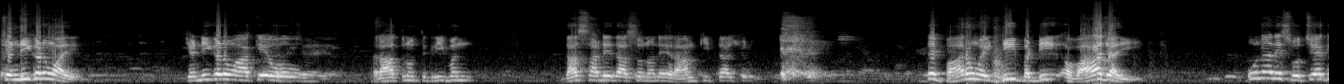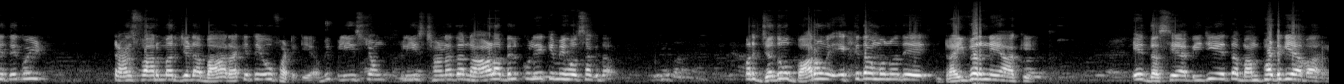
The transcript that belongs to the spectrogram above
ਚੰਡੀਗੜ੍ਹੋਂ ਆਏ। ਚੰਡੀਗੜ੍ਹੋਂ ਆ ਕੇ ਉਹ ਰਾਤ ਨੂੰ ਤਕਰੀਬਨ 10 10:30 ਉਹਨਾਂ ਨੇ ਆਰਾਮ ਕੀਤਾ ਸ਼ੁਰੂ। ਤੇ ਬਾਹਰੋਂ ਐਡੀ ਵੱਡੀ ਆਵਾਜ਼ ਆਈ। ਉਹਨਾਂ ਨੇ ਸੋਚਿਆ ਕਿਤੇ ਕੋਈ ਟਰਾਂਸਫਾਰਮਰ ਜਿਹੜਾ ਬਾਹਰ ਆ ਕਿਤੇ ਉਹ ਫਟ ਗਿਆ। ਵੀ ਪੁਲਿਸ ਚੌਂਕ ਪੁਲਿਸ ਥਾਣਾ ਦਾ ਨਾਲ ਆ ਬਿਲਕੁਲ ਇਹ ਕਿਵੇਂ ਹੋ ਸਕਦਾ? ਪਰ ਜਦੋਂ ਬਾਹਰੋਂ ਇੱਕਦਮ ਉਹਨਾਂ ਦੇ ਡਰਾਈਵਰ ਨੇ ਆ ਕੇ ਇਹ ਦੱਸਿਆ ਵੀ ਜੀ ਇਹ ਤਾਂ ਬੰਬ ਫਟ ਗਿਆ ਬਾਹਰ।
